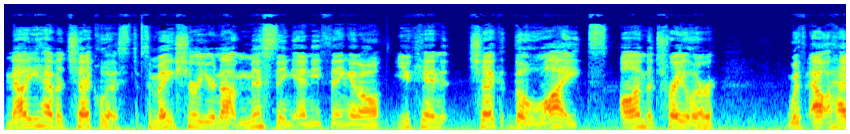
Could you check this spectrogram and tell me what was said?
Now you have a checklist to make sure you're not missing anything at all. You can check the lights on the trailer without having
